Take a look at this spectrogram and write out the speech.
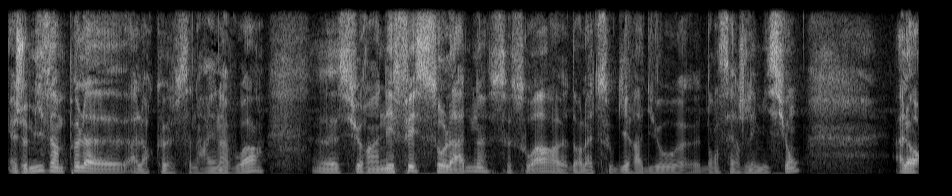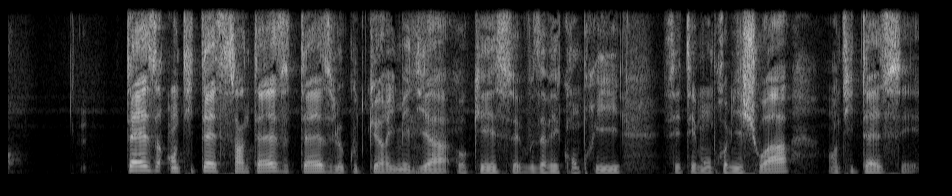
je mise un peu, la, alors que ça n'a rien à voir, euh, sur un effet Solane ce soir euh, dans la Tsugi Radio, dans Serge l'émission. Alors, Thèse, antithèse, synthèse. Thèse, le coup de cœur immédiat. Ok, vous avez compris. C'était mon premier choix. Antithèse, c'est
